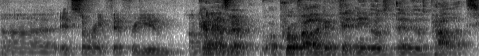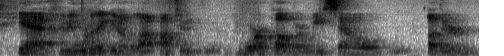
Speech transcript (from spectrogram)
uh, it's the right fit for you. Um, Kind of has a, a profile that can fit any of those any of those palettes. yeah, I mean, one of the you know, a lot, often we're a pub where we sell other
